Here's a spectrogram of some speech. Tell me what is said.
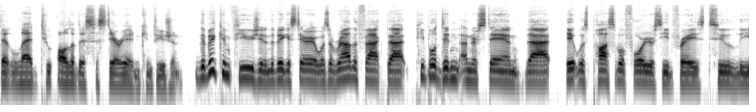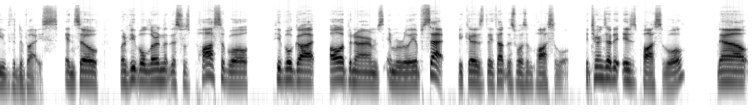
that led to all of this hysteria and confusion? The big confusion and the big hysteria was around the fact that people didn't understand that it was possible for your seed phrase to leave the device. And so when people learned that this was possible, people got all up in arms and were really upset because they thought this wasn't possible. It turns out it is possible. Now,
